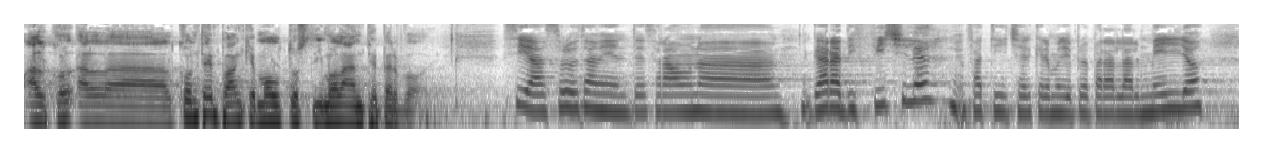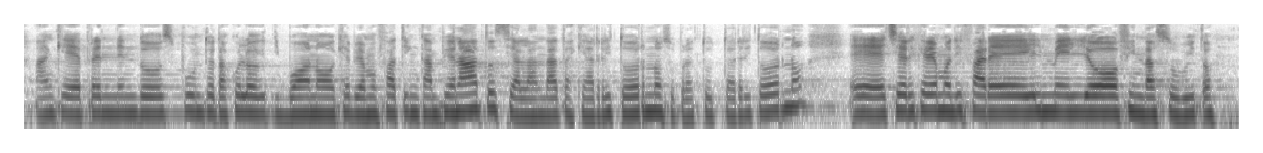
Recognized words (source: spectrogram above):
al, al, al contempo anche molto stimolante per voi. Sì, assolutamente, sarà una gara difficile, infatti cercheremo di prepararla al meglio, anche prendendo spunto da quello di buono che abbiamo fatto in campionato, sia all'andata che al ritorno, soprattutto al ritorno, e cercheremo di fare il meglio fin da subito.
